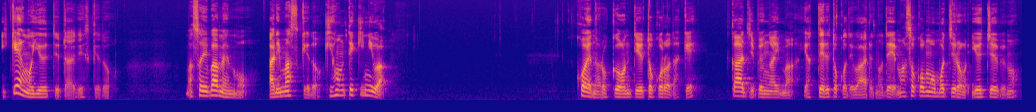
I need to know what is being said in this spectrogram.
意見を言うって言ったらあれですけどまあそういう場面もありますけど基本的には声の録音っていうところだけが自分が今やってるとこではあるので、まあそこももちろん YouTube も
